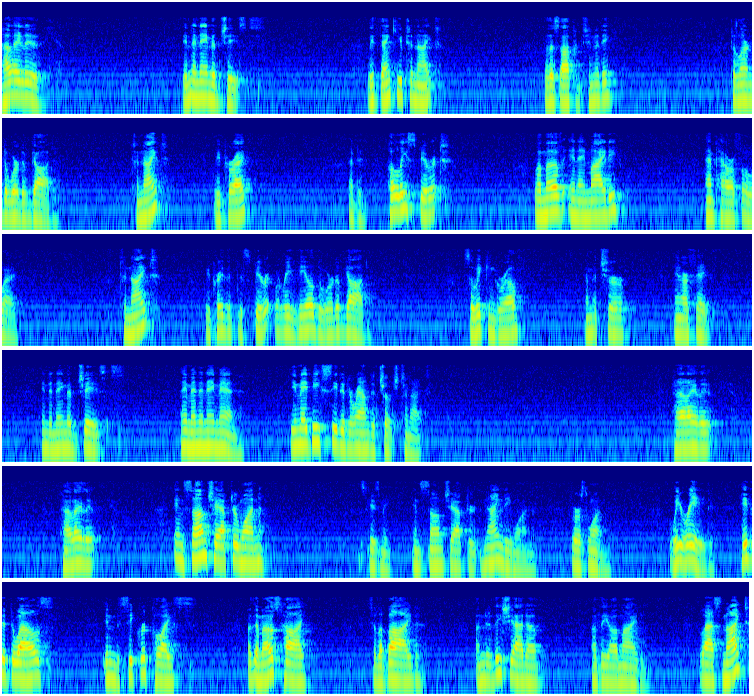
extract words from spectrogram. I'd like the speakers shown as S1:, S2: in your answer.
S1: Hallelujah. In the name of Jesus, we thank you tonight for this opportunity to learn the Word of God. Tonight, we pray that the Holy Spirit will move in a mighty and powerful way. Tonight, we pray that the Spirit will reveal the Word of God so we can grow and mature in our faith. In the name of Jesus. Amen and amen. You may be seated around the church tonight. Hallelujah. Hallelujah. In Psalm chapter 1, excuse me, in Psalm chapter 91, verse 1, we read, He that dwells in the secret place of the Most High shall abide under the shadow of the Almighty. Last night,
